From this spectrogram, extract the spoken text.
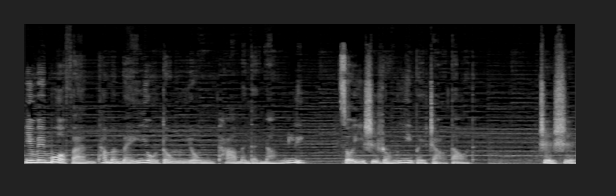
因为莫凡他们没有动用他们的能力，所以是容易被找到的。只是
